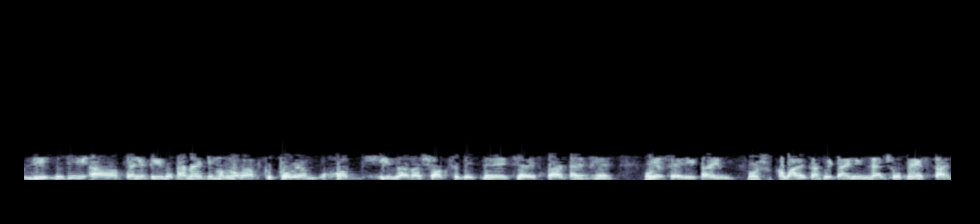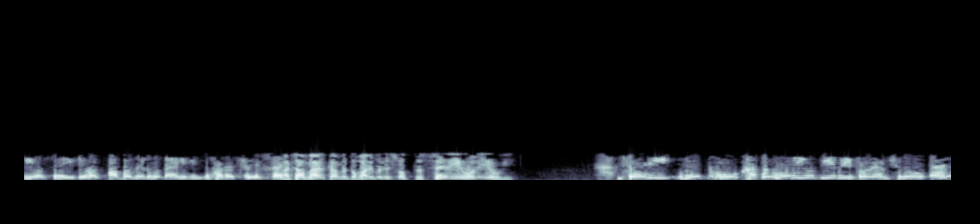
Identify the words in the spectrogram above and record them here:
جی مجھے پہلے تو یہ بتانا ہے کہ ہم لوگ آپ کا پروگرام بہت ہی زیادہ شوق سے دیکھتے ہیں چاہے افطار ٹائم ہے یا شہری ٹائم ہمارے کافی ٹائمنگ میچ ہوتے ہیں افطاری اور شہری کے وقت اپوزٹ ہوتا ہے لیکن بہت اچھا لگتا ہے۔ اچھا امریکہ میں تو غالباً اس وقت شہری ہو رہی ہوگی۔ سوری ختم ہو رہی ہوتی ہے تو یہ پروگرام شروع ہوتا ہے۔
